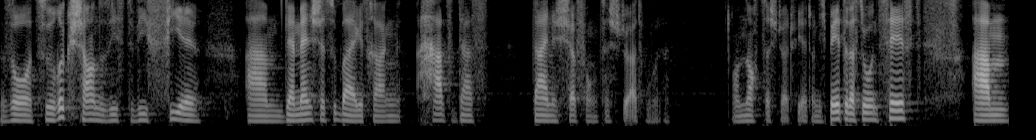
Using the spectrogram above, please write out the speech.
so zurückschauen, du siehst, wie viel ähm, der Mensch dazu beigetragen hat, dass deine Schöpfung zerstört wurde und noch zerstört wird. Und ich bete, dass du uns hilfst, ähm,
